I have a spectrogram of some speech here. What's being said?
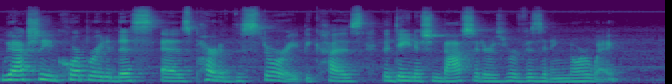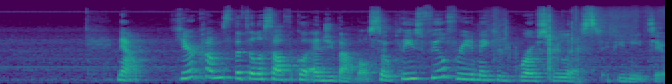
we actually incorporated this as part of the story because the Danish ambassadors were visiting Norway. Now, here comes the philosophical edgy edubabble, so please feel free to make your grocery list if you need to.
